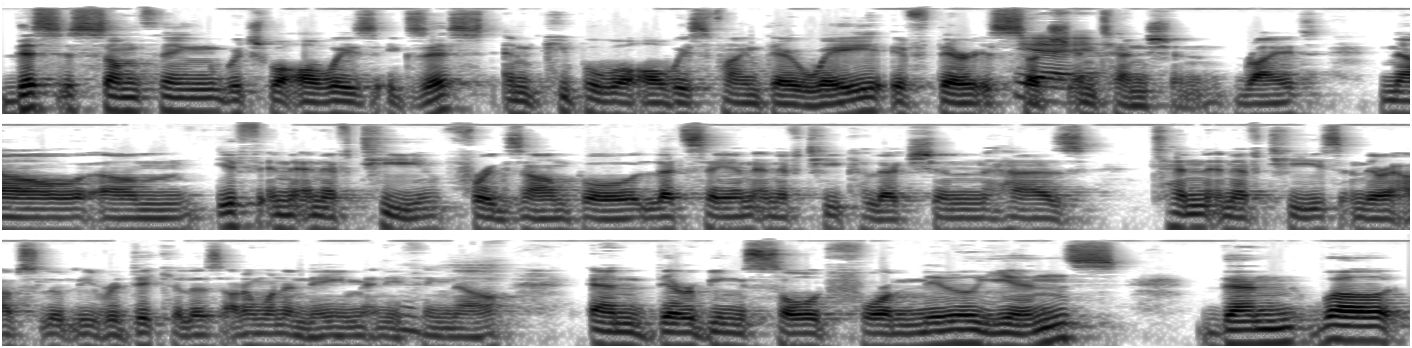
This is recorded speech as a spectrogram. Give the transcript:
this is something which will always exist, and people will always find their way if there is such Yeah, intention, right? Now, um, if an NFT, for example, let's say an NFT collection has 10 NFTs and they're absolutely ridiculous, I don't want to name anything now, and they're being sold for millions, then, well,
